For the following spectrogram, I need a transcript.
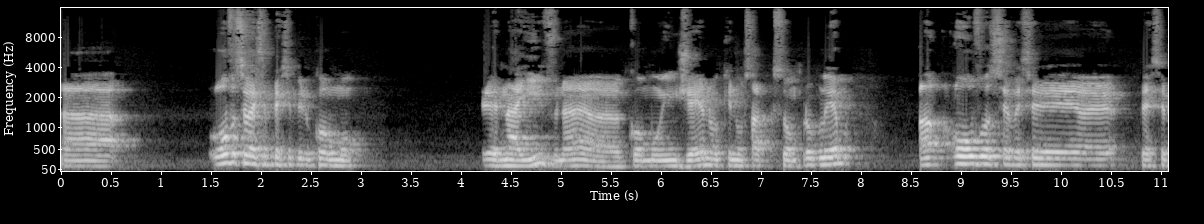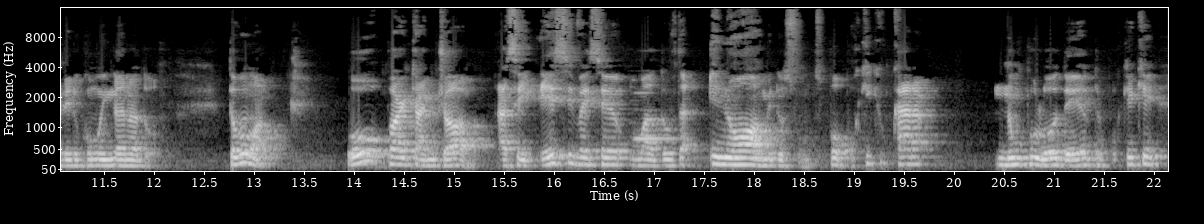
uh, ou você vai ser percebido como eh, naivo, né, como ingênuo que não sabe que isso é um problema, ou você vai ser eh, percebido como enganador. Então vamos lá. O part-time job, assim, esse vai ser uma dúvida enorme dos fundos. Pô, por que, que o cara não pulou dentro? Por que, que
